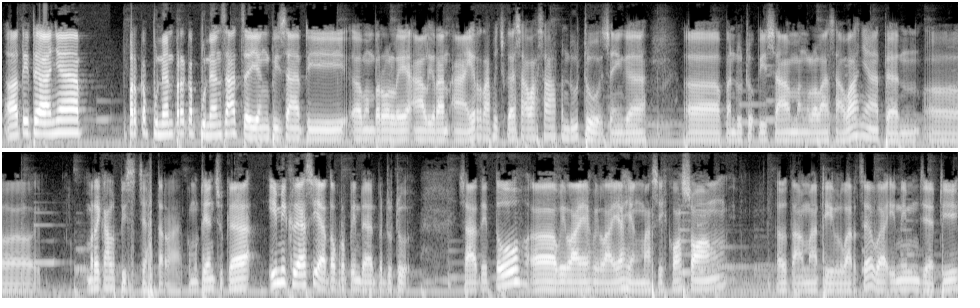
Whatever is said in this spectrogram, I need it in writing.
eh, tidak hanya perkebunan-perkebunan saja yang bisa di e, memperoleh aliran air tapi juga sawah-sawah penduduk sehingga e, penduduk bisa mengelola sawahnya dan e, mereka lebih sejahtera. Kemudian juga imigrasi atau perpindahan penduduk. Saat itu wilayah-wilayah yang masih kosong terutama di luar Jawa ini menjadi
